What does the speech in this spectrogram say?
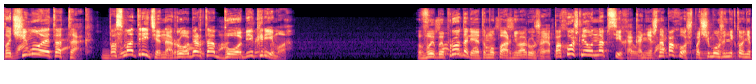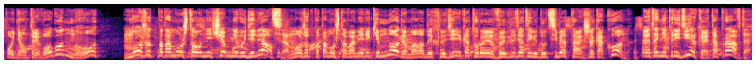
Почему это так? Посмотрите на Роберта Бобби Кримо. Вы бы продали этому парню оружие? Похож ли он на психа? Конечно, похож. Почему же никто не поднял тревогу? Ну, может, потому что он ничем не выделялся, может, потому что в Америке много молодых людей, которые выглядят и ведут себя так же, как он. Это не придирка, это правда.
